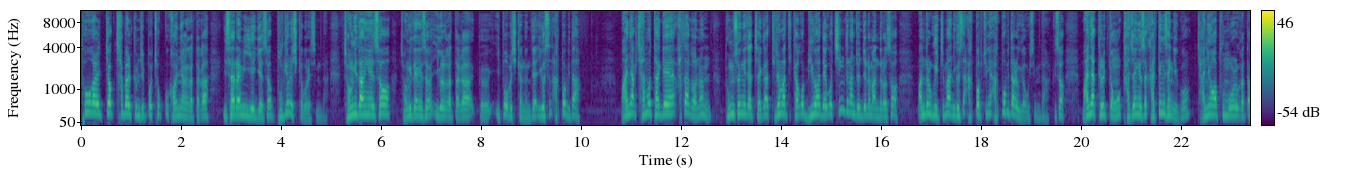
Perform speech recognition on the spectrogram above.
토괄적 차별금지법 촉구 건의안을 갖다가 이 사람이 얘기해서 부결을 시켜버렸습니다. 정의당에서 정의당에서 이걸 갖다가 그 입법을 시켰는데 이것은 악법이다. 만약 잘못하게 하다가는 동성애 자체가 드라마틱하고 미화되고 친근한 존재를 만들어서 만들고 있지만 이것은 악법 중에 악법이다라고 얘기하고 있습니다. 그래서 만약 그럴 경우 가정에서 갈등이 생기고 자녀와 부모를 갖다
